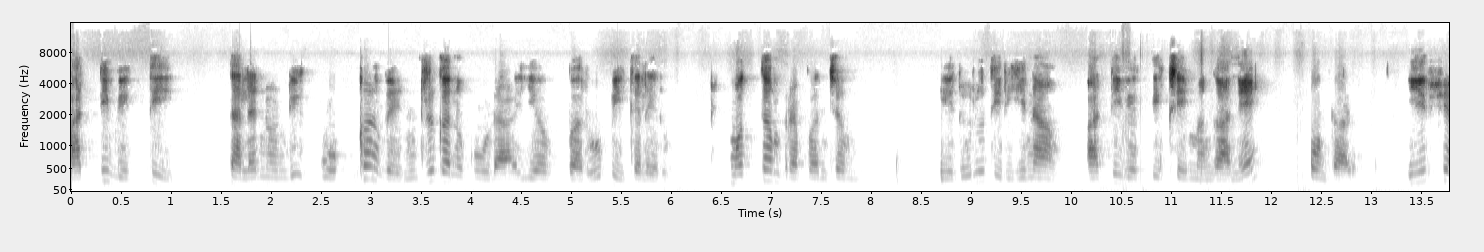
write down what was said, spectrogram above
అట్టి వ్యక్తి తల నుండి ఒక్క వెంట్రుకను కూడా ఎవ్వరూ పీకలేరు. మొత్తం ప్రపంచం ఎదురు తిరిగినా అట్టి వ్యక్తి క్షేమంగానే ఉంటాడు. ఈర్ష్య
